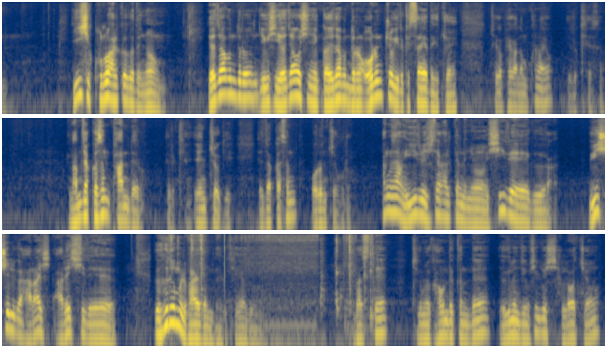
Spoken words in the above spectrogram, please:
29로 할 거거든요. 여자분들은 이것이 여자 옷이니까 여자분들은 오른쪽 이렇게 싸야 되겠죠. 제가 배가 너무 크나요? 이렇게 해서 남자 것은 반대로 이렇게 왼쪽이 여자 것은 오른쪽으로. 항상 일을 시작할 때는요 실의 그 윗실과 아래, 아래 실에 그 흐름을 봐야 됩니다. 이렇게 해가지고. 봤을 때, 지금 여기 가운데 건데, 여기는 지금 실조시 잘 나왔죠?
